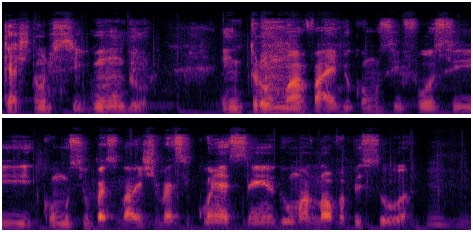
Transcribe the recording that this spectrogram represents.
questão de segundo, entrou numa vibe como se fosse, como se o personagem estivesse conhecendo uma nova pessoa. Uhum.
